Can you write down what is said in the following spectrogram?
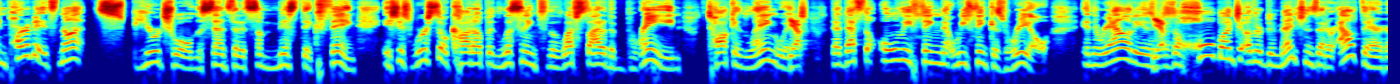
And part of it, it's not spiritual in the sense that it's some mystic thing. It's just we're so caught up in listening to the left side of the brain talking language yep. that that's the only thing that we think is real. And the reality is, yep. there's a whole bunch of other dimensions that are out there.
